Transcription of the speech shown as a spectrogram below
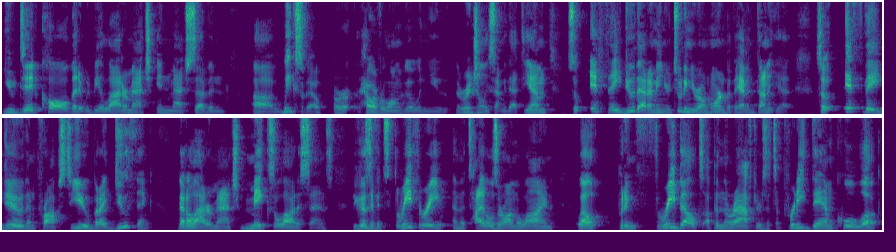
you did call that it would be a ladder match in match seven uh, weeks ago, or however long ago when you originally sent me that DM. So if they do that, I mean, you're tooting your own horn, but they haven't done it yet. So if they do, then props to you. But I do think that a ladder match makes a lot of sense because if it's 3 3 and the titles are on the line, well, putting three belts up in the rafters, it's a pretty damn cool look.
